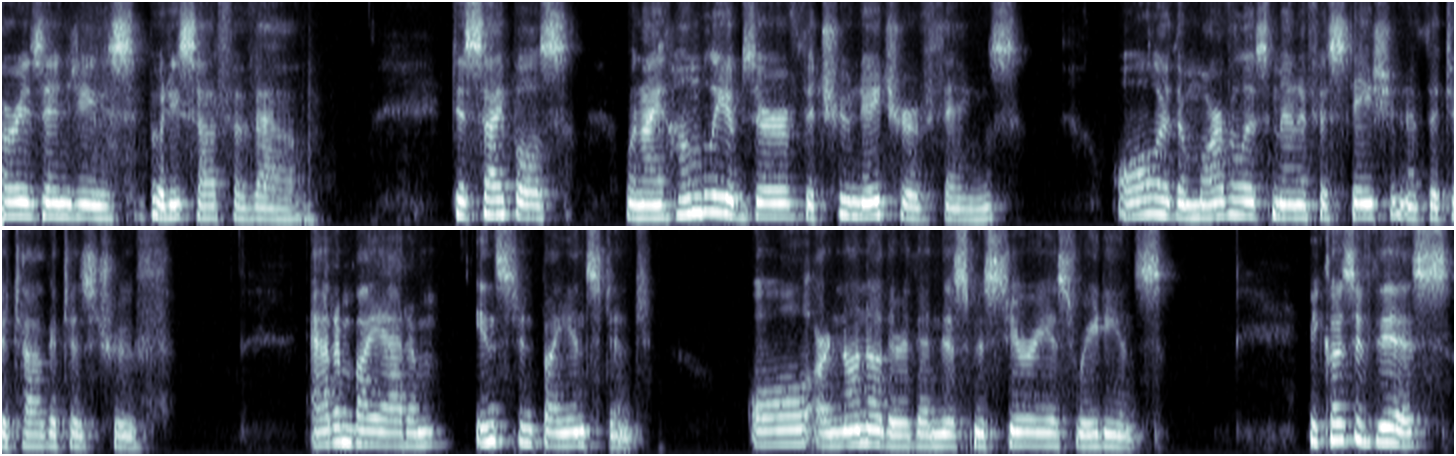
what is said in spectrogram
Torei Zenji's Bodhisattva vow. Disciples, when I humbly observe the true nature of things, All are the marvelous manifestation of the Tathagata's truth. Atom by atom, instant by instant, all are none other than this mysterious radiance. Because of this,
